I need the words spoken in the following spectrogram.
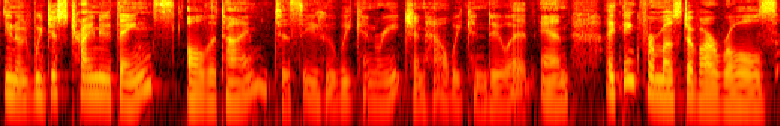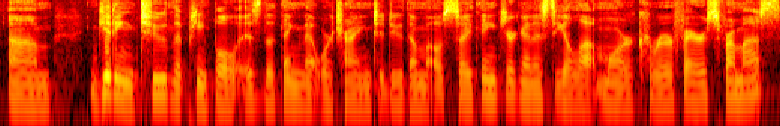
you know, we just try new things all the time to see who we can reach and how we can do it. And I think for most of our roles, um, getting to the people is the thing that we're trying to do the most. So I think you're going to see a lot more career fairs from us,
